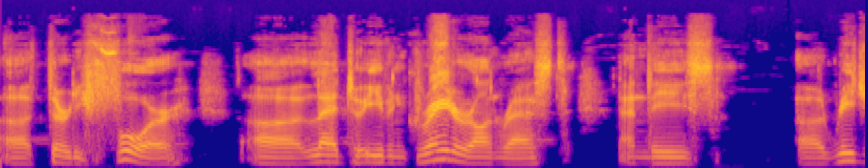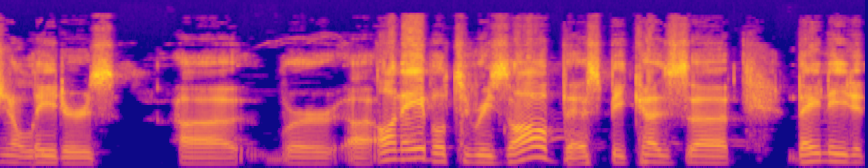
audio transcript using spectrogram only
Uh, 34 uh, led to even greater unrest, and these uh, regional leaders uh, were uh, unable to resolve this because uh, they needed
